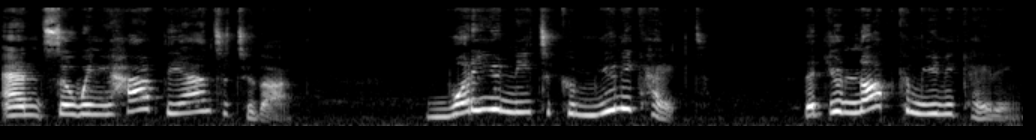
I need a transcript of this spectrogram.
And so when you have the answer to that, what do you need to communicate that you're not communicating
